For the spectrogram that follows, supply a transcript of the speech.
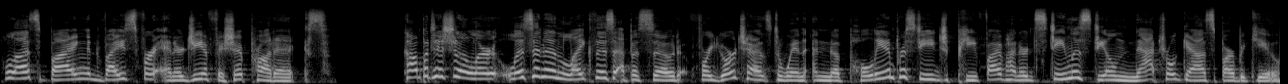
plus buying advice for energy efficient products. Competition alert, listen and like this episode for your chance to win a Napoleon Prestige P500 stainless steel natural gas barbecue.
